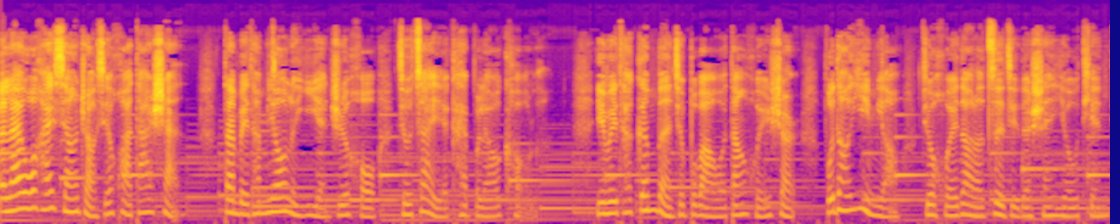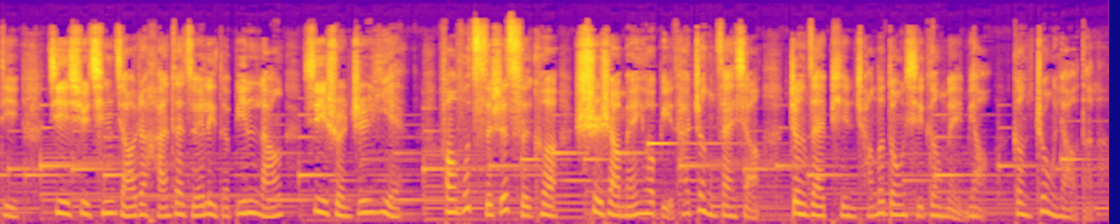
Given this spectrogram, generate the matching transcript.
本来我还想找些话搭讪，但被他瞄了一眼之后，就再也开不了口了，因为他根本就不把我当回事儿，不到一秒就回到了自己的神游天地，继续轻嚼着含在嘴里的槟榔，细吮汁液，仿佛此时此刻世上没有比他正在想、正在品尝的东西更美妙、更重要的了。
